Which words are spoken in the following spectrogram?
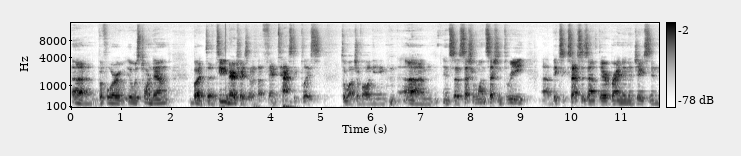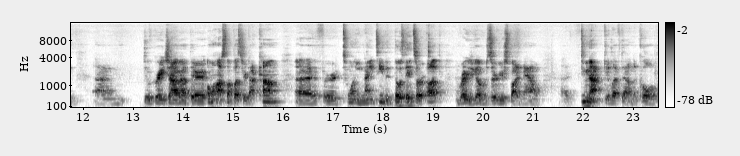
uh, before it was torn down. But uh, TD Ameritrade is a, a fantastic place to watch a ball game. Um, and so session one, session three, uh, big successes out there. Brandon and Jason um, do a great job out there. OmahaSlumpbuster.com uh, for 2019. Those dates are up and ready to go. Reserve your spot now. Uh, do not get left out in the cold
